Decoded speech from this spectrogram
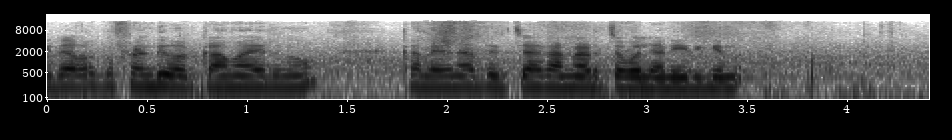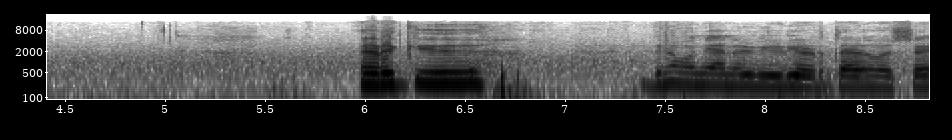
ഇത് അവർക്ക് ഫ്രണ്ട് വെക്കാമായിരുന്നു. കാരണം ഇതിനകത്ത് ഇച്ചാൽ കണ്ണടച്ച പോലെയാണ് ഇരിക്കുന്നത്. ഇടയ്ക്ക് ഇതിനു മുന്നേ ഞാനൊരു വീഡിയോ എടുത്തായിരുന്നു. പക്ഷേ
